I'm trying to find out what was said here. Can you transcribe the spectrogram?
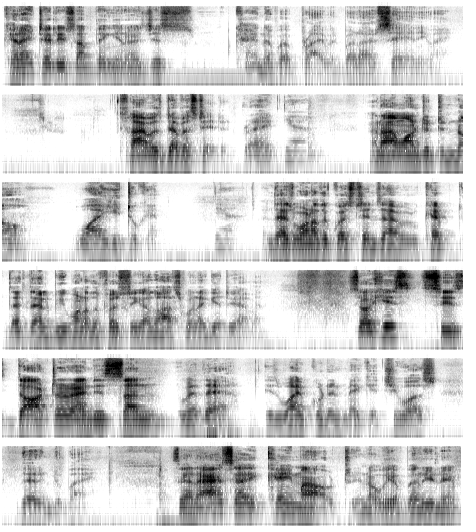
can I tell you something? You know, it's just kind of a private, but I'll say anyway. So I was devastated, right? Yeah, And I wanted to know why he took him. yeah, And that's one of the questions I've kept, that that'll be one of the first things I'll ask when I get to heaven. So his, his daughter and his son were there. His wife couldn't make it. She was there in Dubai. So as I came out, you know, we have buried him,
